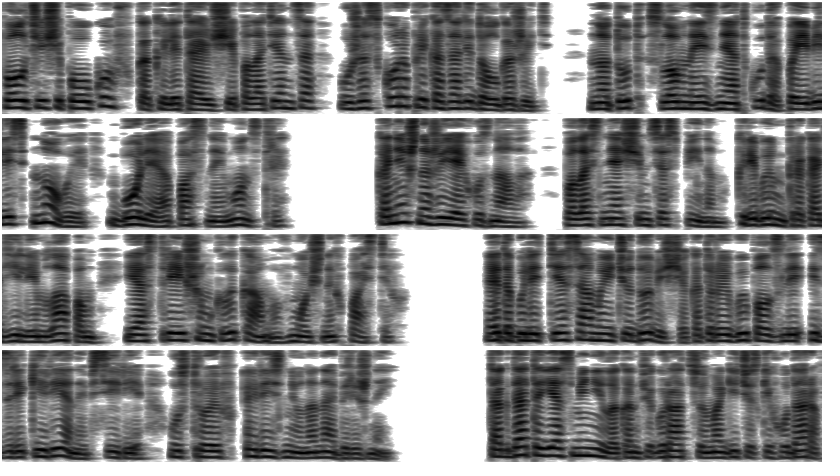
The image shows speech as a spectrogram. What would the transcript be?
Полчища пауков, как и летающие полотенца, уже скоро приказали долго жить. Но тут, словно из ниоткуда, появились новые, более опасные монстры. Конечно же, я их узнала. По лоснящимся спинам, кривым крокодильям лапам и острейшим клыкам в мощных пастях. Это были те самые чудовища, которые выползли из реки Рены в Сирии, устроив резню на набережной. Тогда-то я сменила конфигурацию магических ударов,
